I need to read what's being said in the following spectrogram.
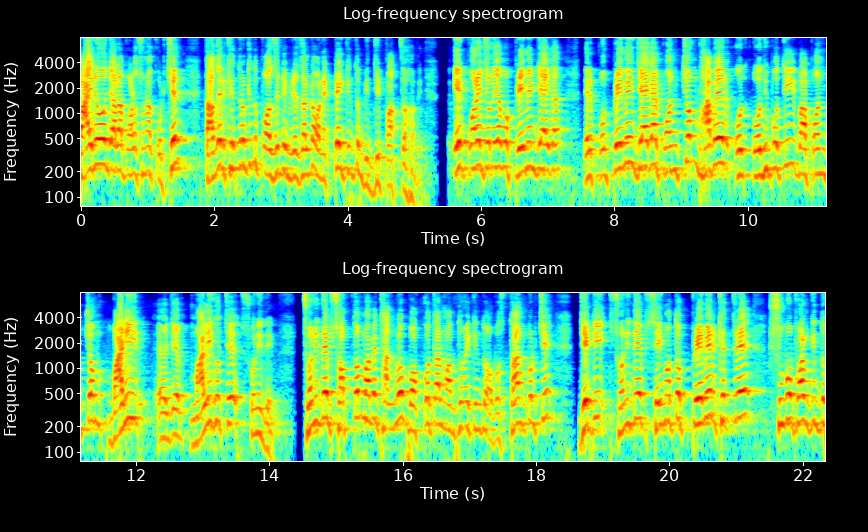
বাইরেও যারা পড়াশোনা করছেন, তাদের ক্ষেত্রেও কিন্তু পজিটিভ রেজাল্টটা অনেকটাই কিন্তু বৃদ্ধিপ্রাপ্ত হবে। এরপরে চলে যাব প্রেমের জায়গা। এর প্রেমের জায়গায় পঞ্চম ভাবের অধিপতি বা পঞ্চম বাড়ির যে মালিক হচ্ছে শনিদেব। শনিদেব সপ্তমভাবে থাকলেও বক্রতার মাধ্যমে কিন্তু অবস্থান করছে, যেটি শনিদেব সেই মতো প্রেমের ক্ষেত্রে শুভ ফল কিন্তু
